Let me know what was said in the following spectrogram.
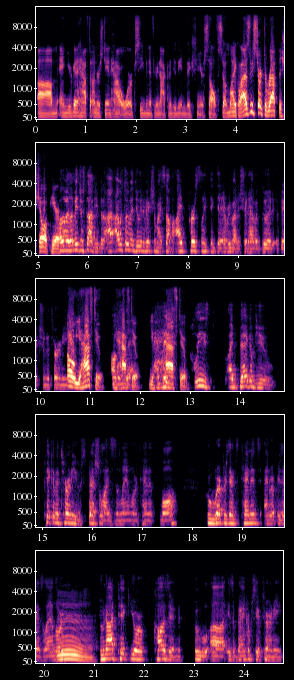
Um, and you're going to have to understand how it works, even if you're not going to do the eviction yourself. So, Michael, as we start to wrap the show up here. By the way, let me just stop you. But I, I was talking about doing eviction myself. I personally think that everybody should have a good eviction attorney. Oh, you have to. You have to. You have to. Please, I beg of you, pick an attorney who specializes in landlord tenant law, who represents tenants and represents landlords. Mm. Do not pick your cousin who uh, is a bankruptcy attorney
